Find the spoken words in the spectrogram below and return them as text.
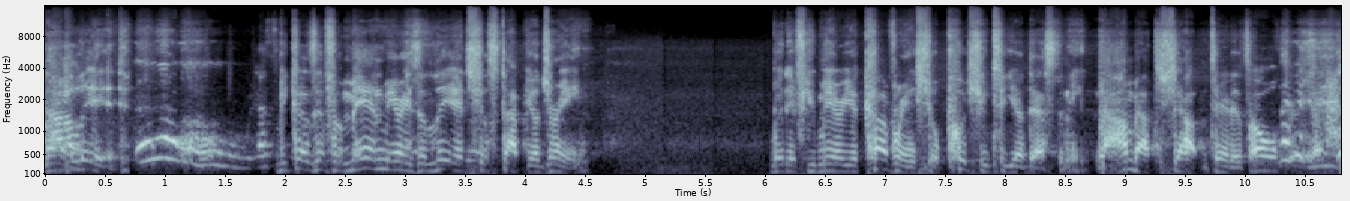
not a lid. Ooh, Because if a man marries a lid, she'll stop your dream. But if you marry a covering, she'll push you to your destiny. Now I'm about to shout and tear this whole thing up.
